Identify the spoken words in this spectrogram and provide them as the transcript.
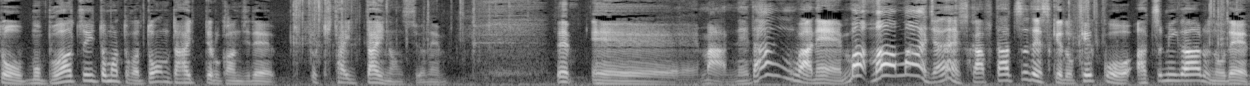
ともう分厚いトマトがドンって入ってる感じで、ちょっと期待大なんですよね。で、えー、まあ値段はね、まあまあまあじゃないですか。二つですけど結構厚みがあるので、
